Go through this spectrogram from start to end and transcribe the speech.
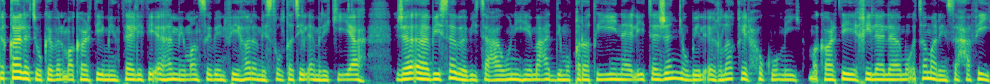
إقالة كيفن ماكارثي من ثالث أهم منصب في هرم السلطة الأمريكية جاء بسبب تعاونه مع الديمقراطيين لتجنب الإغلاق الحكومي. ماكارثي خلال مؤتمر صحفي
